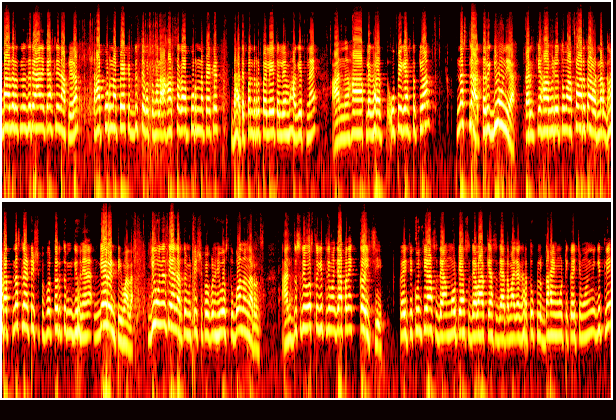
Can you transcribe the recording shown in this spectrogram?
बाजारात जरी आणायचे असले ना आपल्याला तर हा पूर्ण पॅकेट दिसतोय का तुम्हाला? हा सगळा पूर्ण पॅकेट दहा ते पंधरा रुपयाला येतो लय महाग येत नाही. आणि हा आपल्या घरात उपयोगी असतो किंवा नसला तरी घेऊन या. कारण की हा व्हिडिओ तुम्हाला फारच आवडणार. घरात नसला टिश्यू पेपर तरी तुम्ही घेऊन या. गॅरंटी मला. घेऊनच येणार तुम्ही टिश्यू पेपर ही वस्तू बनवणारच. आणि दुसरी वस्तू घेतली म्हणजे आपण एक कैची. कैची कोणती असू द्या मोठी असू द्या बारकी असू द्या आता माझ्या घरात उपलब्ध आहे मोठी कैची म्हणून मी घेतली.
